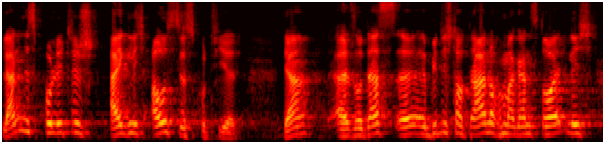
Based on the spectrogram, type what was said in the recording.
landespolitisch eigentlich ausdiskutiert. Ja, also das äh, bitte ich doch da noch mal ganz deutlich äh,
